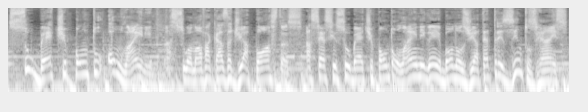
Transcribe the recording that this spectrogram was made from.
Subete.online, a sua nova casa de apostas. Acesse subete.online e ganhe bônus de até 300 reais.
